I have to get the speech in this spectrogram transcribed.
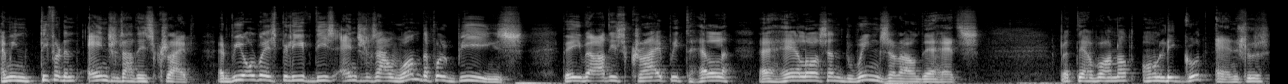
I mean, different angels are described. And we always believe these angels are wonderful beings. They are described with uh, halos and wings around their heads. But there were not only good angels,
